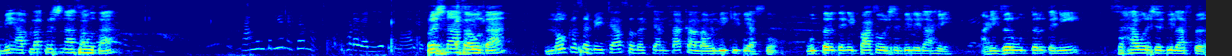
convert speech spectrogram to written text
मी आपला प्रश्न असा होता. प्रश्न असा होता लोकसभेच्या सदस्यांचा कालावधी किती असतो? उत्तर त्यांनी पाच वर्ष दिलेलं आहे. आणि जर उत्तर त्यांनी सहा वर्ष दिलं असतं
